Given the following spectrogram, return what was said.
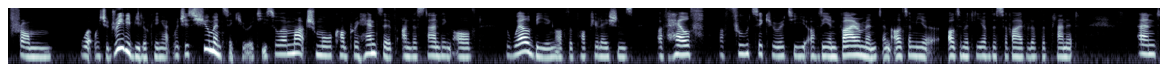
from what we should really be looking at, which is human security. So, a much more comprehensive understanding of the well being of the populations, of health, of food security, of the environment, and ultimately, ultimately of the survival of the planet. And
